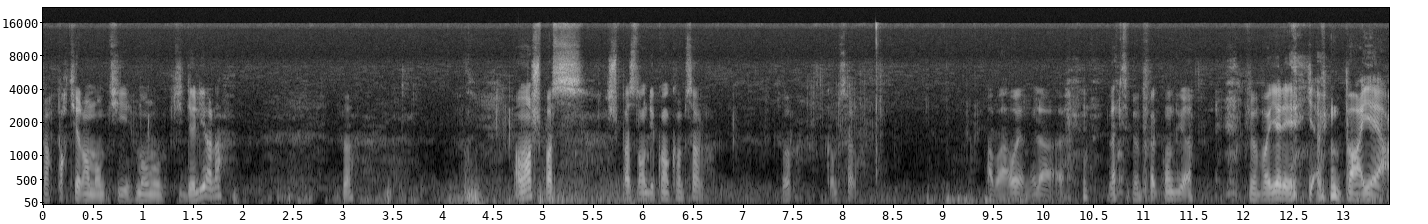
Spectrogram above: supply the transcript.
repartir dans mon petit, mon, mon petit délire là. Tu vois? Vraiment, je passe, je passe dans des coins comme ça là. Comme ça là. Ah bah ouais, mais là, là tu peux pas conduire. Tu peux pas y aller. Il y avait une barrière.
